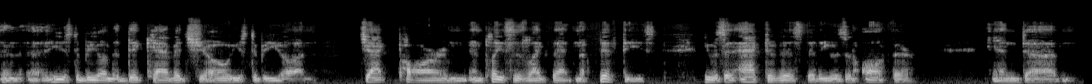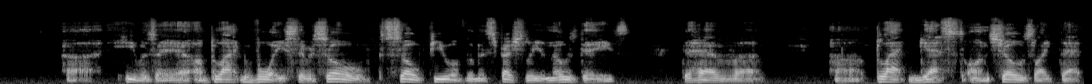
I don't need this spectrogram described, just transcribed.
and uh, he used to be on the Dick Cavett show. He used to be on Jack Paar and, and, places like that in the 50s. He was an activist and he was an author. And um, uh, he was a, a, black voice. There were so, so few of them, especially in those days, to have uh, uh black guests on shows like that.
